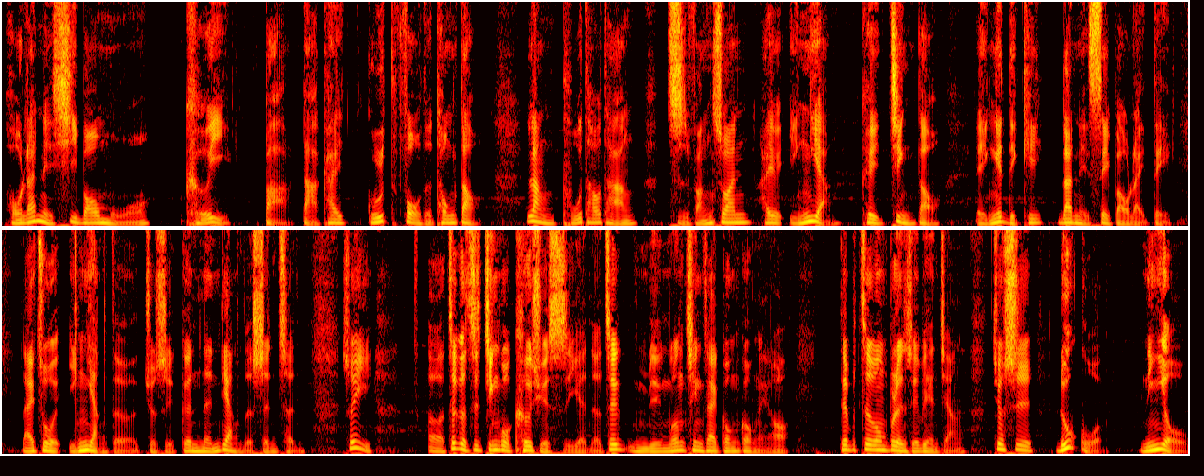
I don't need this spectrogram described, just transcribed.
后来你细胞膜可以把打开 GLUT4 的通道，让葡萄糖、脂肪酸还有营养可以进到诶你的去让你细胞来对。来做营养的，就是跟能量的生成，所以，呃，这个是经过科学实验的。这柠檬青菜公共哎哦，这不这东不能随便讲。就是如果你有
